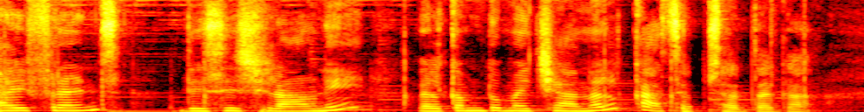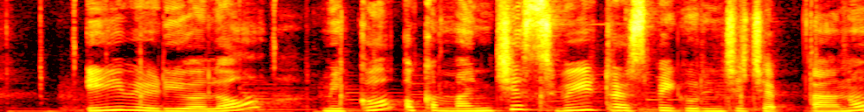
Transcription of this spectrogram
Hi friends this is Shravani welcome to my channel కాసేపు సరదాగా ఈ వీడియోలో మీకు ఒక మంచి స్వీట్ రెసిపీ గురించి చెప్తాను.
